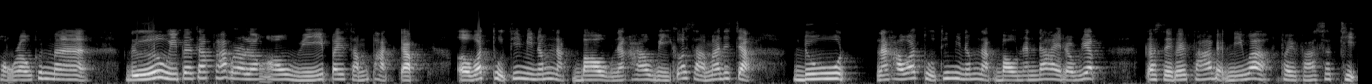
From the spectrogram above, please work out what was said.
ของเราขึ้นมา หรือหวีไปสักพักเราลองเอาหวีไปสัมผัสกับ วัตถุที่มีน้ำหนักเบานะคะหวีก็สามารถที่จะดูดนะคะวัตถุที่มีน้ำหนักเบานั้นได้ เราเรียกกระแสไฟฟ้าแบบนี้ว่าไฟฟ้าสถิต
